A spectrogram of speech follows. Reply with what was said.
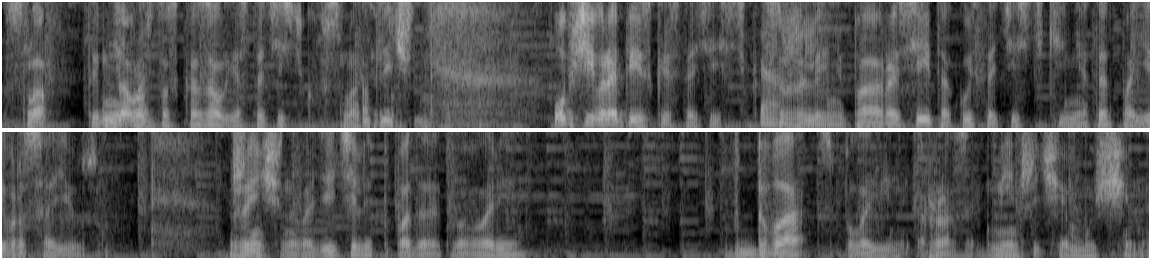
Слав, ты мне Давай. просто сказал, я статистику посмотрел. Отлично. Общеевропейская статистика, Да. к сожалению. По России такой статистики нет. Это по Евросоюзу. Женщины-водители попадают в аварии в два с половиной раза меньше, чем мужчины.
